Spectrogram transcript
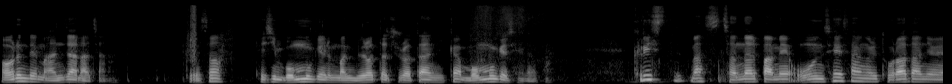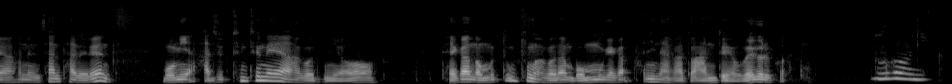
어른 되면 안 자라잖아. 그래서 대신 몸무게는 막 늘었다 줄었다 하니까 몸무게 재나 봐. 크리스마스 전날 밤에 온 세상을 돌아다녀야 하는 산타들은 몸이 아주 튼튼해야 하거든요. 배가 너무 뚱뚱하거나 몸무게가 많이 나가도 안 돼요. 왜 그럴 것 같아? 무거우니까.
